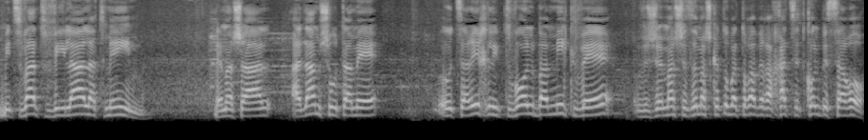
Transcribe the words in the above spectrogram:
מצוות טבילה לטמאים. למשל, אדם שהוא טמא, הוא צריך לטבול במקווה, שזה מה שכתוב בתורה, ורחץ את כל בשרו,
